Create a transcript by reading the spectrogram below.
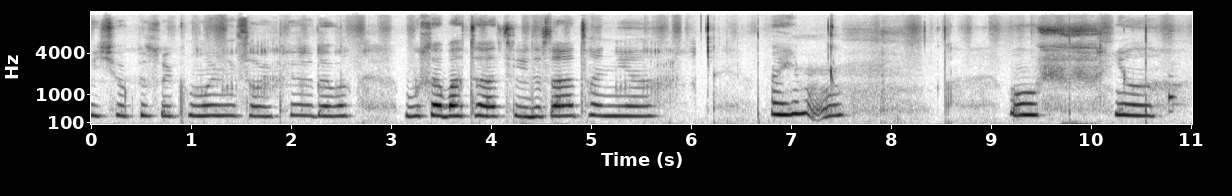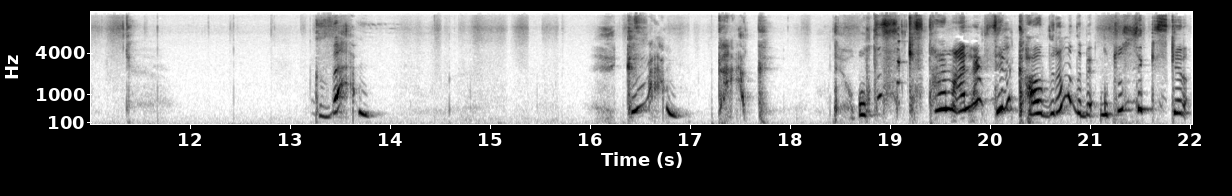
Ay çok pis uykum var. Neyse uykuya devam. Bu sabah tatildi zaten ya. Ay. Of ya. Kızım. Kalk. 38 tane alarm seni kaldıramadı be. 38 kere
